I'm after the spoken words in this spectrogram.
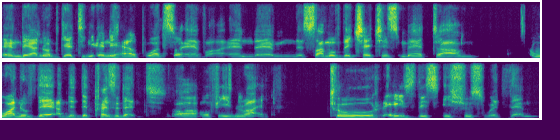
And they are not getting any help whatsoever. And um, some of the churches met um, one of the, uh, the, the president uh, of Israel to raise these issues with them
